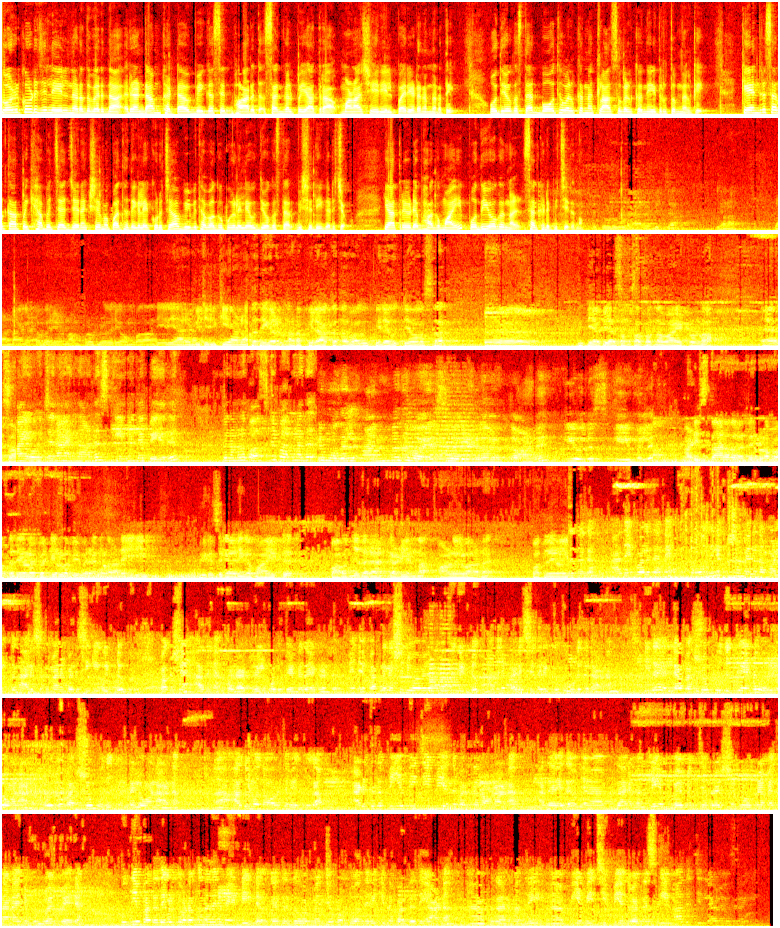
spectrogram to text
കോഴിക്കോട് ജില്ലയിൽ നടന്നുവരുന്ന രണ്ടാം ഘട്ട വികസിത് ഭാരത് സങ്കല്പയാത്ര മണാശ്ശേരിയിൽ പര്യടനം നടത്തി. ഉദ്യോഗസ്ഥർ ബോധവൽക്കരണ ക്ലാസുകൾക്ക് നേതൃത്വം നൽകി. കേന്ദ്ര സർക്കാർ പ്രഖ്യാപിച്ച ജനക്ഷേമ പദ്ധതികളെക്കുറിച്ച് വിവിധ വകുപ്പുകളിലെ ഉദ്യോഗസ്ഥർ വിശദീകരിച്ചു. യാത്രയുടെ ഭാഗമായി പൊതുയോഗങ്ങൾ സംഘടിപ്പിച്ചിരുന്നു. ഫെബ്രുവരി ഒമ്പതാം തീയതി ആരംഭിച്ചിരിക്കുകയാണ്. പദ്ധതികൾ നടപ്പിലാക്കുന്ന വകുപ്പിലെ ഉദ്യോഗസ്ഥർ വിദ്യാഭ്യാസം സംബന്ധമായിട്ടുള്ള യോജന എന്നാണ് സ്കീമിന്റെ പേര്. ഇപ്പൊ നമ്മൾ ഫസ്റ്റ് പറഞ്ഞത് മുതൽ അൻപത് വയസ്സ് വരെയുള്ളവർക്കാണ് ഈ ഒരു സ്കീമിൽ അടിസ്ഥാന തലത്തിലുള്ള പദ്ധതികളെ പറ്റിയുള്ള വിവരങ്ങളാണ് ഈ വികസകാരികമായിട്ട് പറഞ്ഞു തരാൻ കഴിയുന്ന ആളുകളാണ് പദ്ധതികളെ അതേപോലെ തന്നെ മൂന്ന് ലക്ഷം വരെ നമ്മൾക്ക് നാല് ശതമാനം പലിശയ്ക്ക് കിട്ടും. പക്ഷെ അതിന് കൊലാട്രൽ കൊടുക്കേണ്ടതായിട്ടുണ്ട്. പിന്നെ പത്ത് ലക്ഷം രൂപ വരെ നമുക്ക് കിട്ടും. അതിന് പലിശ നിരക്ക് കൂടുതലാണ്. ഇത് എല്ലാ വർഷവും പുതുക്കേണ്ട ഒരു ലോണാണ് ഓരോ വർഷവും പുതുക്കേണ്ട ലോണാണ് അതും ഒന്ന് ഓർത്ത് വെക്കുക. അടുത്തത് P M E G P എന്ന് പറയുന്ന ലോണാണ് അതായത് പ്രധാനമന്ത്രി എംപ്ലോയ്മെന്റ് ജനറേഷൻ പ്രോഗ്രാം എന്നാണ് അതിന്റെ മുഴുവൻ പേര്. പുതിയ പദ്ധതികൾ തുടങ്ങുന്നതിന് വേണ്ടിയിട്ട് കേന്ദ്ര ഗവൺമെന്റ് കൊണ്ടുവന്നിരിക്കുന്ന പദ്ധതിയാണ് പ്രധാനമന്ത്രി P M E G P എന്ന് പറഞ്ഞ സ്കീം അത്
